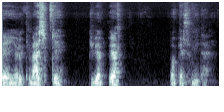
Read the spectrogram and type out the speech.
네, 이렇게 맛있게 비볐고요. 먹겠습니다.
